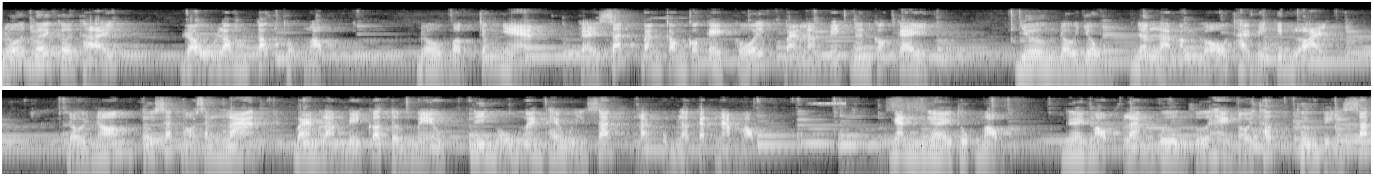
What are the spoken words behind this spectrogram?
đối với cơ thể, râu lông tóc thuộc mộc đồ vật trong nhà, kệ sách, ban công có cây cối, bàn làm việc nên có cây. Giường, đồ dùng nên làm bằng gỗ thay vì kim loại đội nón, túi sách màu xanh lá, bàn làm việc có tượng mèo, đi ngủ mang theo quyển sách là cũng là cách nạp mộc. Ngành nghề thuộc mộc. Nghề mộc làm vườn, cửa hàng nội thất, thư viện sách,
